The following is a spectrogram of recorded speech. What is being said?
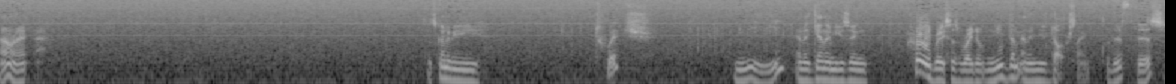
Alright. So it's going to be Twitch, me, and again I'm using curly braces where I don't need them and I need a dollar sign. So there's this.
